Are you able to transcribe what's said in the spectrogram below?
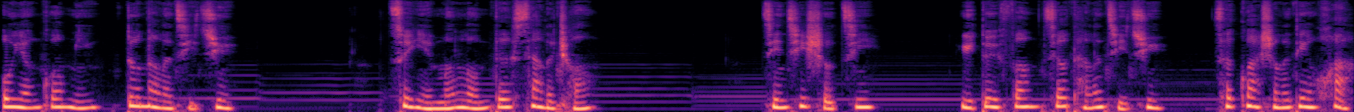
欧阳光明嘟囔了几句。醉眼朦胧的下了床，捡起手机，与对方交谈了几句，才挂上了电话。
